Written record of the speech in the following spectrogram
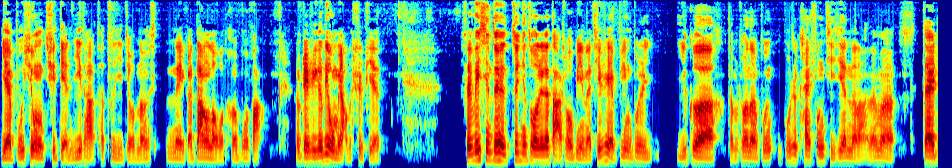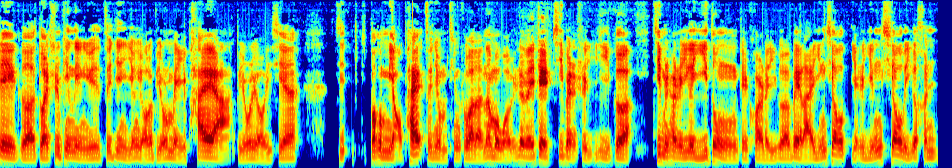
也不用去点击它，它自己就能那个 download 和播放。那么这是一个六秒的视频，所以微信对最近做的这个大手笔呢，其实也并不是一个怎么说呢，不不是开风气先的了。那么在这个短视频领域，最近已经有了，比如美拍啊，比如有一些，包括秒拍，最近我们听说的。那么我认为这基本是一个。基本上是一个移动这块的一个未来营销，也是营销的一个很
